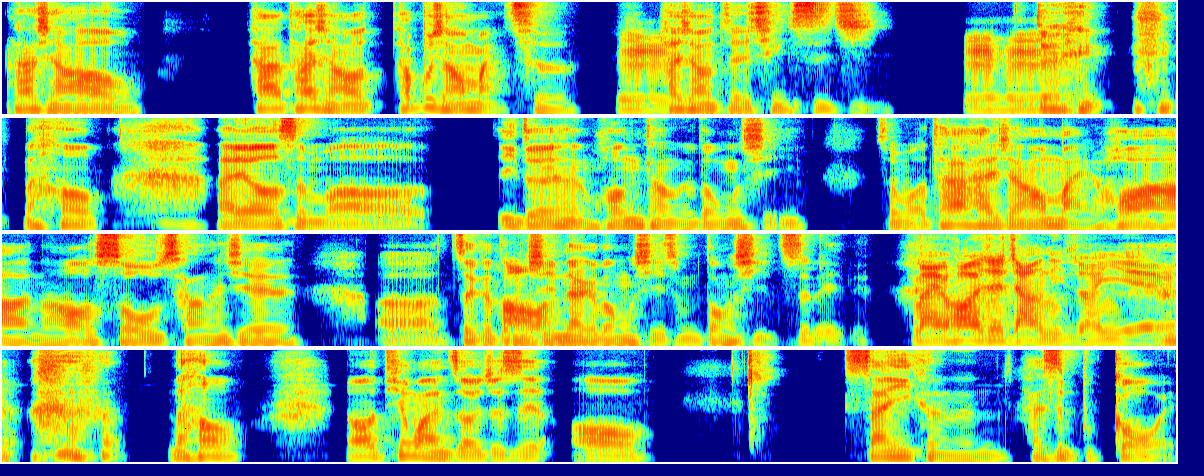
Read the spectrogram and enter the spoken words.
他想要他他想要他不想要买车，嗯，他想要直接请司机，嗯哼，对，然后还有什么一堆很荒唐的东西，什么他还想要买画啊，然后收藏一些呃这个东西、哦。那个东西什么东西之类的，买画就讲你专业。了，然后然后听完之后就是哦，三亿可能还是不够哎，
